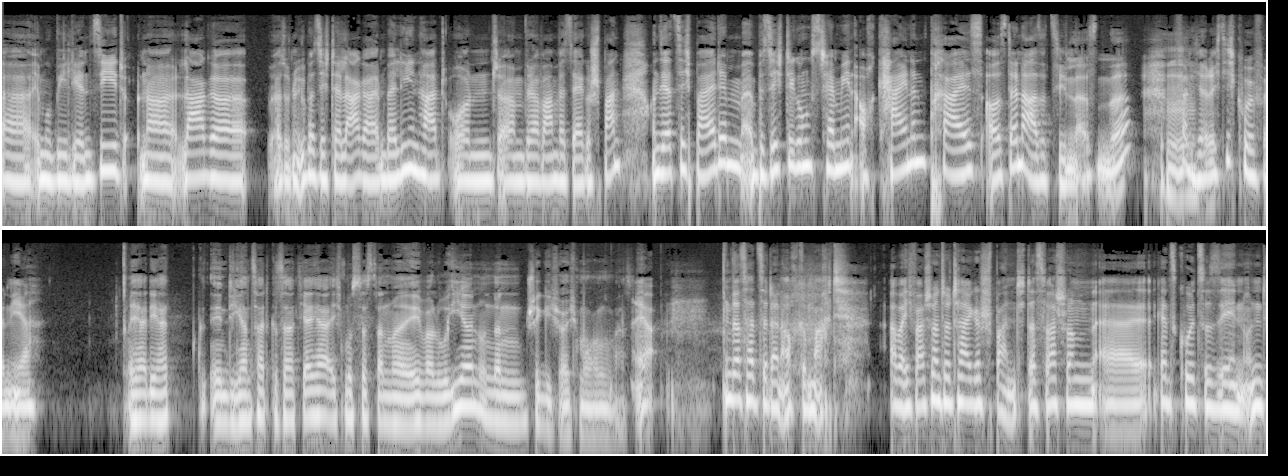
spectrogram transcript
äh, Immobilien sieht, eine Lage, also eine Übersicht der Lage in Berlin hat. Und ähm, da waren wir sehr gespannt. Und sie hat sich bei dem Besichtigungstermin auch keinen Preis aus der Nase ziehen lassen. Ne? Fand ich ja richtig cool von ihr. Ja, die hat die ganze Zeit gesagt, ja, ja, ich muss das dann mal evaluieren und dann schicke ich euch morgen was. Ja, und das hat sie dann auch gemacht. Aber ich war schon total gespannt. Das war schon äh, ganz cool zu sehen. Und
